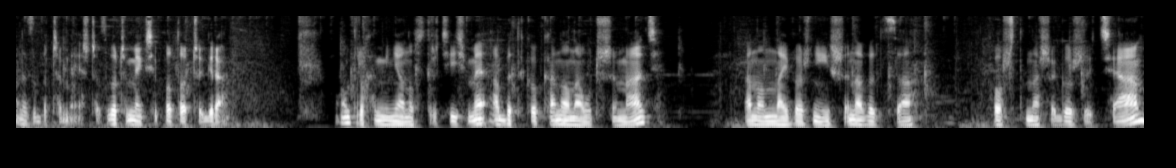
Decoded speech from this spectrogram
ale zobaczymy jeszcze. Zobaczymy jak się potoczy gra. On trochę minionów straciliśmy, aby tylko kanona utrzymać. Kanon najważniejszy, nawet za koszt naszego życia.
